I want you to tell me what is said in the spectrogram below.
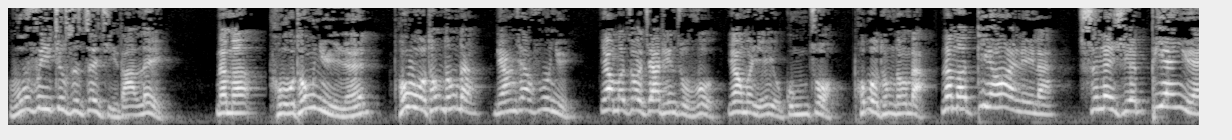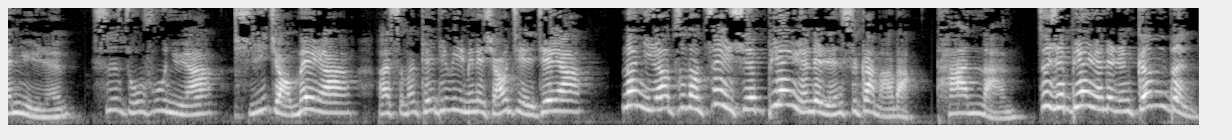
无非就是这几大类。那么，普通女人，普普通通的良家妇女，要么做家庭主妇，要么也有工作，普普通通的。那么第二类呢，是那些边缘女人，失足妇女啊，洗脚妹啊，啊，什么 KTV 里面的小姐姐呀。那你要知道，这些边缘的人是干嘛的？贪婪。这些边缘的人根本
